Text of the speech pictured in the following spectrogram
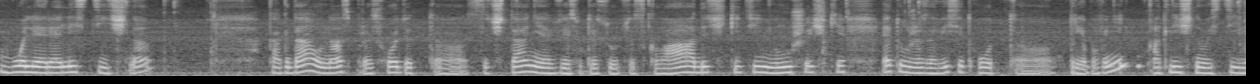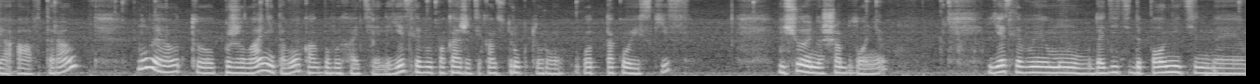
более реалистично, когда у нас происходит э, сочетание, здесь вот рисуются складочки, тенюшечки. Это уже зависит от э, требований, от личного стиля автора, ну и от э, пожеланий того, как бы вы хотели. Если вы покажете конструктору вот такой эскиз, еще и на шаблоне, если вы ему дадите дополнительные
